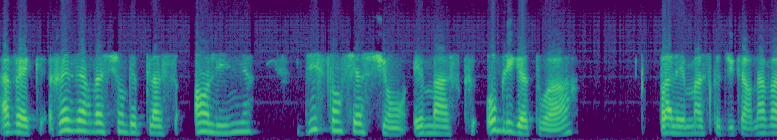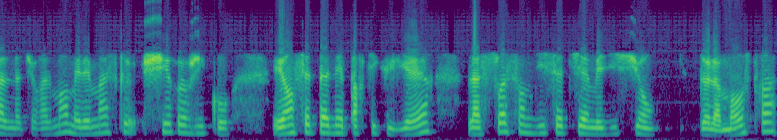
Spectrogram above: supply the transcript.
avec réservation des places en ligne, distanciation et masques obligatoires, pas les masques du carnaval naturellement, mais les masques chirurgicaux. Et en cette année particulière, la 77e édition de la Mostra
